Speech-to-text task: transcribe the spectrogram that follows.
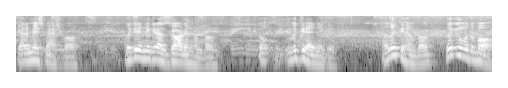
Got a mismatch, bro. Look at the nigga that's guarding him, bro. Go, look at that nigga. Now look at him, bro. Look at him with the ball.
